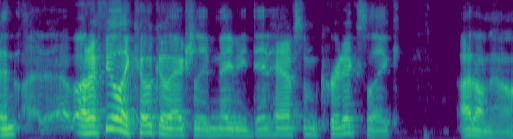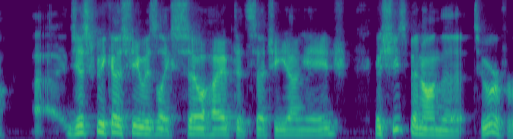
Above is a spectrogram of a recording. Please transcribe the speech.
And uh, but I feel like Coco actually maybe did have some critics. Like I don't know, uh, just because she was like so hyped at such a young age. because she's been on the tour for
